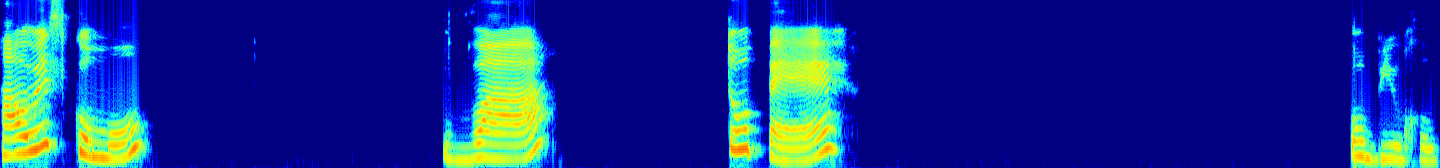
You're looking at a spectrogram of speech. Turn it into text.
How is comment va ton père au bureau?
